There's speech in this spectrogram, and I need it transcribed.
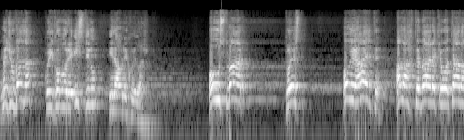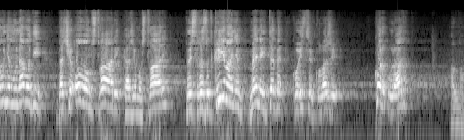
među vama koji govore istinu i na one koji lažu. Ovu stvar, to jest ove ajete, Allah te bareke u njemu navodi da će ovom stvari, kažemo stvari, to jest razotkrivanjem mene i tebe ko je ko laži, kor uradi? Allah.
